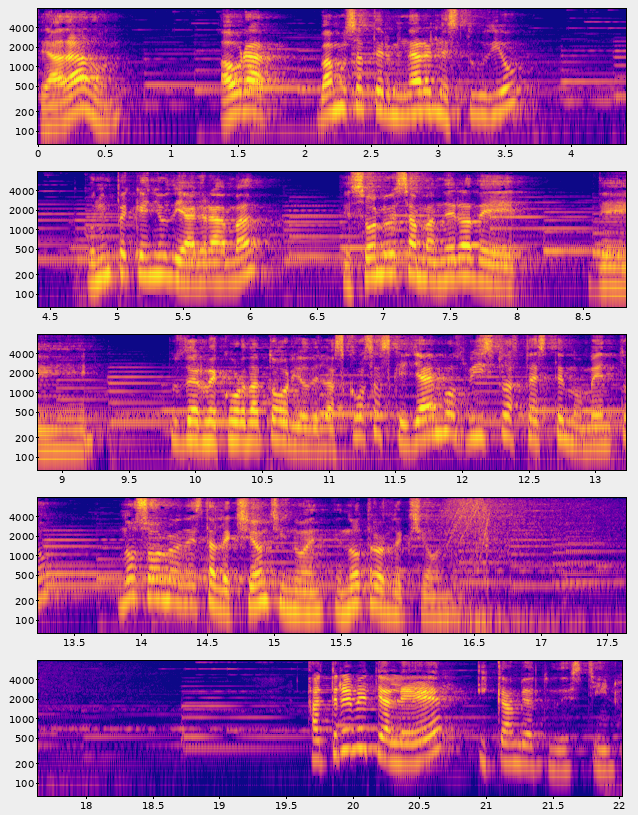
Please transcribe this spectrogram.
te ha dado. Ahora vamos a terminar el estudio con un pequeño diagrama que solo es a manera de, de, pues de recordatorio de las cosas que ya hemos visto hasta este momento no solo en esta lección, sino en, otras lecciones. Atrévete a leer y cambia tu destino.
